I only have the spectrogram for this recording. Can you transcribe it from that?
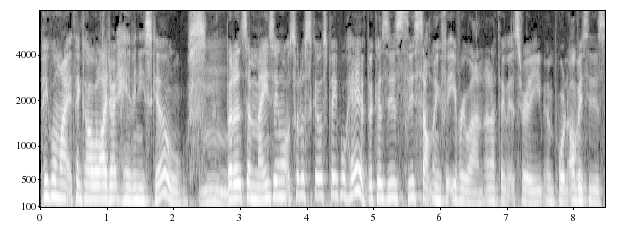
people might think, oh, well, I don't have any skills. But it's amazing what sort of skills people have because there's there's something for everyone. And I think that's really important. Obviously, there's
